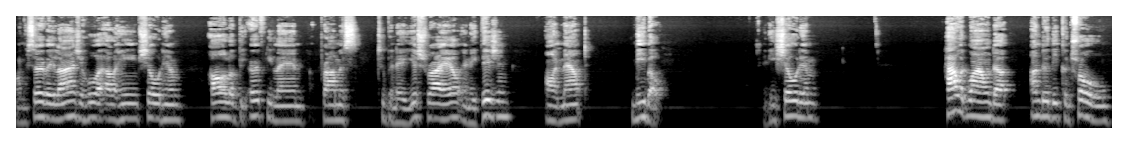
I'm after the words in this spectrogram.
On the survey lines, Yahuwah Elohim showed him all of the earthly land promised to Bnei Yisrael in a vision on Mount Nebo. And he showed him how it wound up under the control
